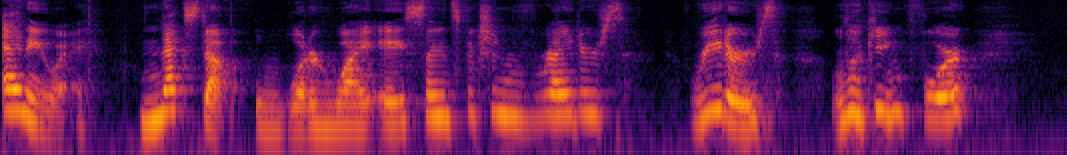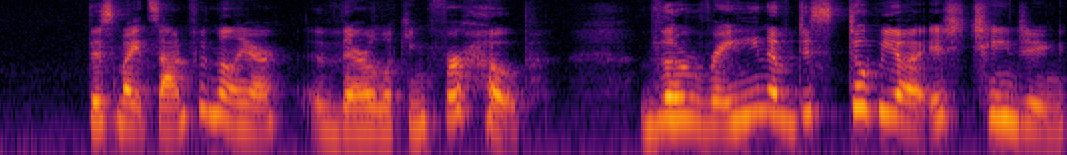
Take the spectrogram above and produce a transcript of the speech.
anyway, next up, what are YA science fiction writers, readers looking for? This might sound familiar. They're looking for hope. The reign of dystopia is changing.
